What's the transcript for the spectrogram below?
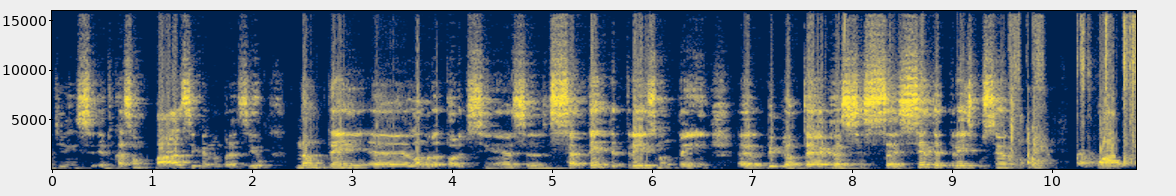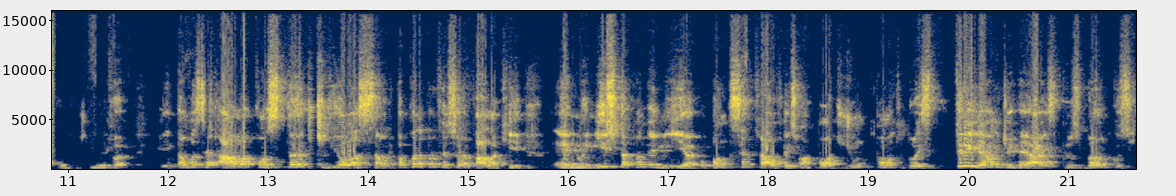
de educação básica no Brasil não tem é, laboratório de ciências, 73% não tem é, biblioteca, 63% não tem quadra esportiva. Então, você há uma constante violação. Então, quando a professora fala que eh, no início da pandemia o Banco Central fez um aporte de 1,2 trilhão de reais para os bancos,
